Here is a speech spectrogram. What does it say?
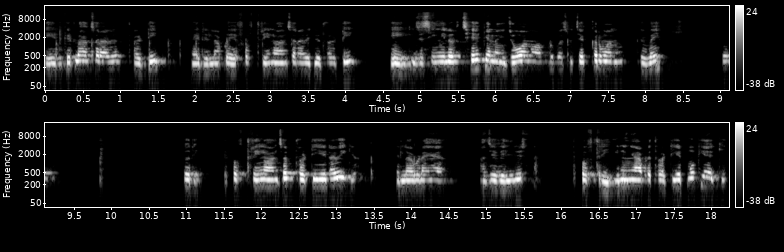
એટ કેટલો આન્સર આવે? થર્ટી એટ એટલે આપણે એફ ઓફ થ્રીનો આન્સર આવી ગયો થર્ટી એટ જે સિમિલર છે કે નહીં જોવાનું, આપણે પાછું ચેક કરવાનું કે ભાઈ સોરી એફ ઓફ થ્રીનો આન્સર થર્ટી એટ આવી ગયો. એટલે આપણે અહીંયા આ જે વેલ્યુ છે એફ ઓફ થ્રી એની અહીંયા આપણે થર્ટી એટ મૂકી શકીએ.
